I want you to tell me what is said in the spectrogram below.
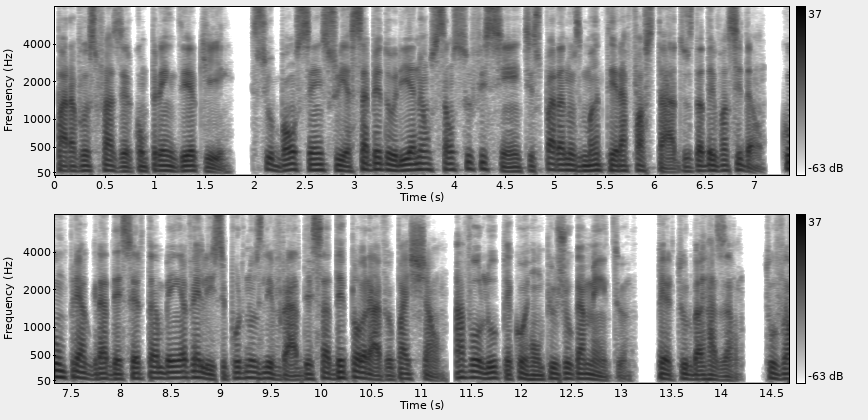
Para vos fazer compreender que, se o bom senso e a sabedoria não são suficientes para nos manter afastados da devassidão, cumpre agradecer também a velhice por nos livrar dessa deplorável paixão. A volúpia corrompe o julgamento, perturba a razão, tuva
